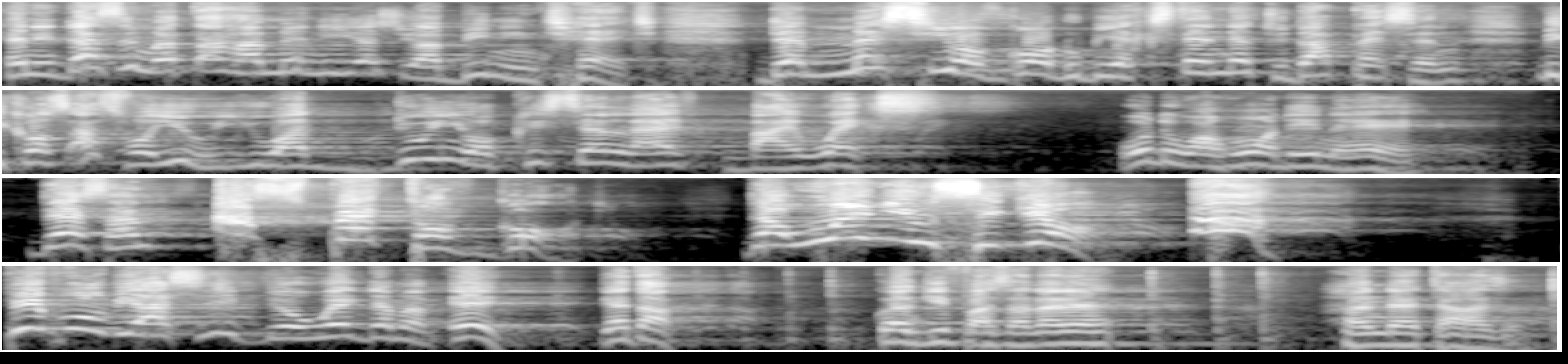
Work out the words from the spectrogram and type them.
And it doesn't matter how many years you have been in church, the mercy of God will be extended to that person because, as for you, you are doing your Christian life by works. What do I want in there? There's an aspect of God that when you secure, ah, people will be asleep. They'll wake them up. Hey, get up. Go and give Pastor Daniel 100,000.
